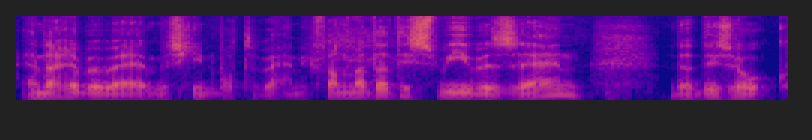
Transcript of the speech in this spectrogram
En daar hebben wij misschien wat te weinig van. Maar dat is wie we zijn. Dat is ook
